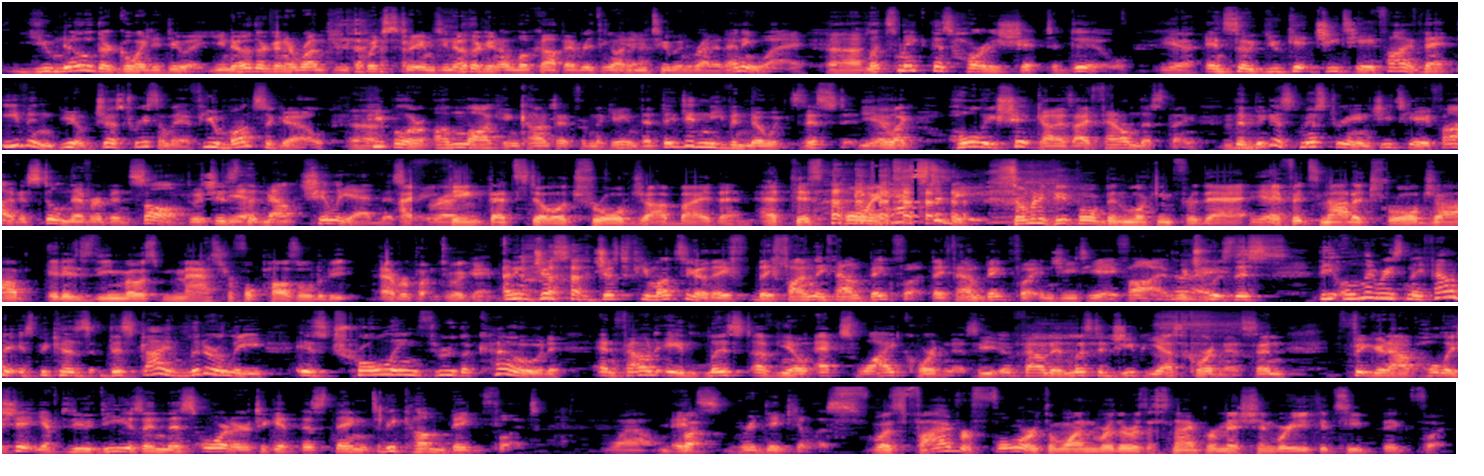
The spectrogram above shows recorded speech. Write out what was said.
you know they're going to do it. You know they're going to run through Twitch streams. You know they're going to look up everything on Yeah. YouTube and Reddit anyway. Uh, Let's make this hard as shit to do. Yeah. And so you get GTA 5 that even, you know, just recently, a few months ago, Uh-huh. people are unlocking content from the game that they didn't even know existed. Yeah. They're like, holy shit, guys, I found this thing. The Mhm. biggest mystery in GTA 5 has still never been solved, which is Yeah. the Mount Chiliad I mystery. Right. think that's still a troll job by then. At this point, It has to be. so many people have been looking for that. Yeah. If it's not a troll job, it is the most masterful puzzle to be ever put into a game. I mean, just just a few months ago, they they finally found Bigfoot. They found Bigfoot in GTA 5, which was Nice. This. The only reason they found it is because this guy literally is trolling through the code and found a list of you know X Y coordinates. He found a list of GPS coordinates and figured out, holy shit, you have to do these in this order to get this thing to become Bigfoot. Wow. It's ridiculous. Was five or four the one where there was a sniper mission where you could see Bigfoot?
